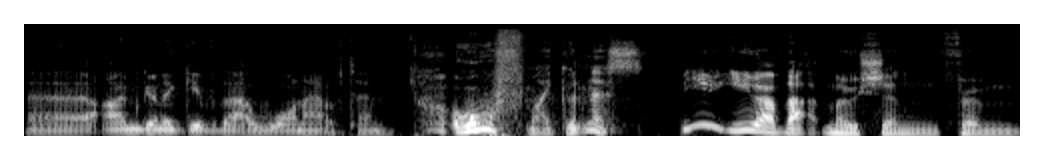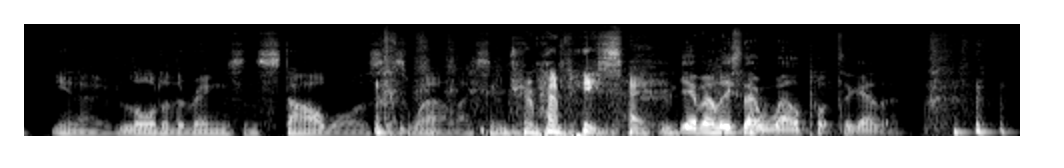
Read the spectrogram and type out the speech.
Uh, I'm gonna give that a one out of ten. Oof, my goodness. But you, you have that emotion from, you know, Lord of the Rings and Star Wars as well, I seem to remember you saying. Yeah, but at least they're well put together.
